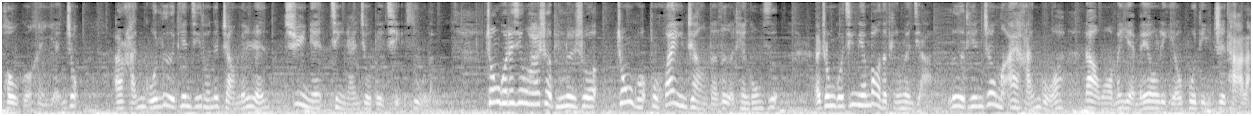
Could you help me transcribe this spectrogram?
后果很严重。而韩国乐天集团的掌门人去年竟然就被起诉了。中国的新华社评论说，中国不欢迎这样的乐天公司。而中国青年报的评论讲，乐天这么爱韩国，那我们也没有理由不抵制它了。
